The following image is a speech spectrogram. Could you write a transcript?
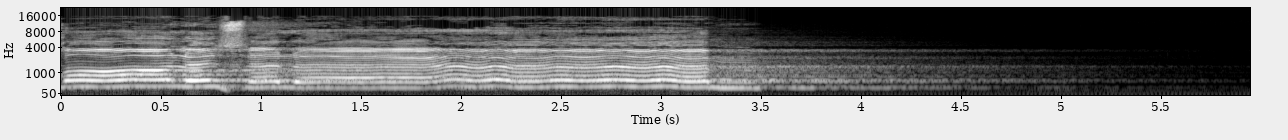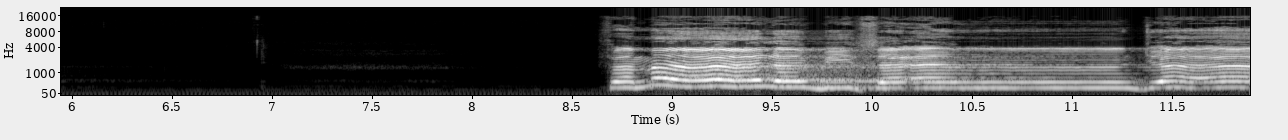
قال سلام. فما لبث أن جاء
